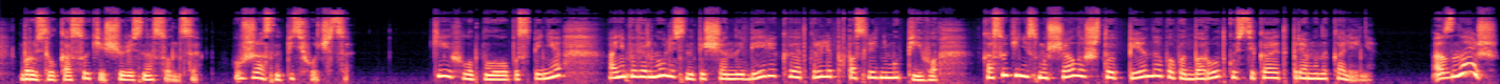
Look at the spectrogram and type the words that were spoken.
— бросил Косуки, щурясь на солнце. «Ужасно пить хочется». Кей хлопнул его по спине, они повернулись на песчаный берег и открыли по последнему пиву. Косуки не смущало, что пена по подбородку стекает прямо на колени. «А знаешь»,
